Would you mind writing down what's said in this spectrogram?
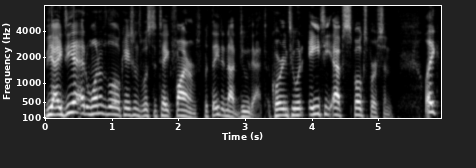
the idea at one of the locations was to take firearms, but they did not do that, according to an ATF spokesperson. Like,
